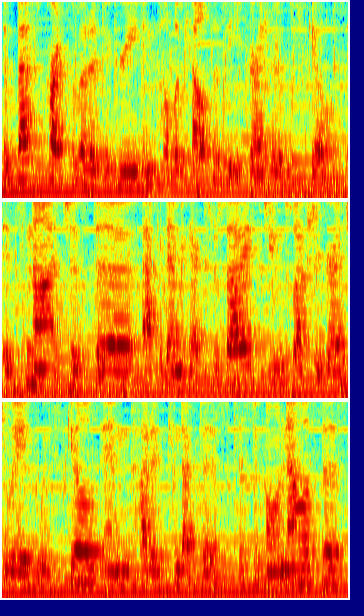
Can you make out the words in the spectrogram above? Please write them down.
The best parts about a degree in public health is that you graduate with skills. It's not just an academic exercise. Students will actually graduate with skills in how to conduct a statistical analysis,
